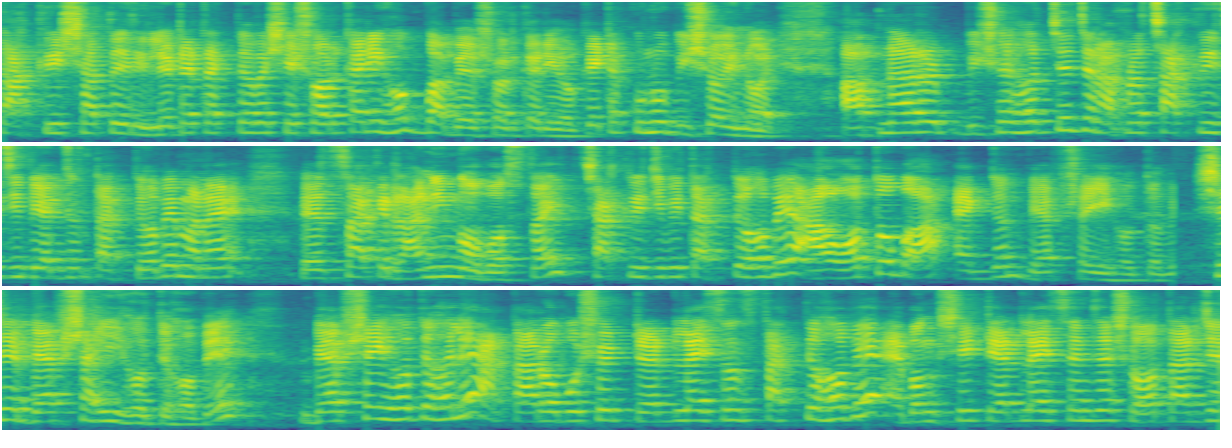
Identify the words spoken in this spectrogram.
চাকরির সাথে রিলেটেড থাকতে হবে। সে সরকারি হোক বা বেসরকারি হোক, এটা কোনো বিষয় নয়। আপনার বিষয় হচ্ছে যে আপনার চাকরিজীবী একজন থাকতে হবে মানে চাকরি রানিং অবস্থায় চাকরিজীবী থাকতে হবে অথবা একজন ব্যবসায়ী হতে হবে। সে ব্যবসায়ী হতে হবে। ব্যবসায়ী হতে হলে আর তার অবশ্যই ট্রেড লাইসেন্স থাকতে হবে এবং সেই ট্রেড লাইসেন্সের সহ তার যে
